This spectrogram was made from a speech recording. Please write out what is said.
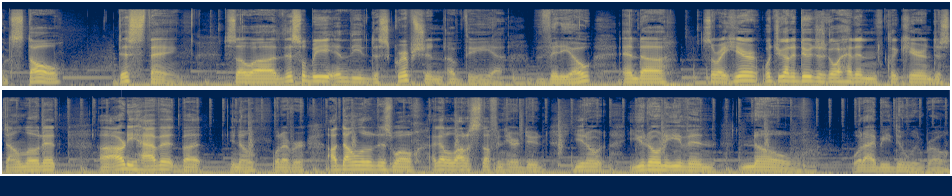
install this thing. So uh, this will be in the description of the uh, video and uh, so right here, what you gotta do, just go ahead and click here and just download it. Uh, I already have it, but you know whatever. I'll download it as well. I got a lot of stuff in here dude. You don't you don't even know what i be doing bro.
